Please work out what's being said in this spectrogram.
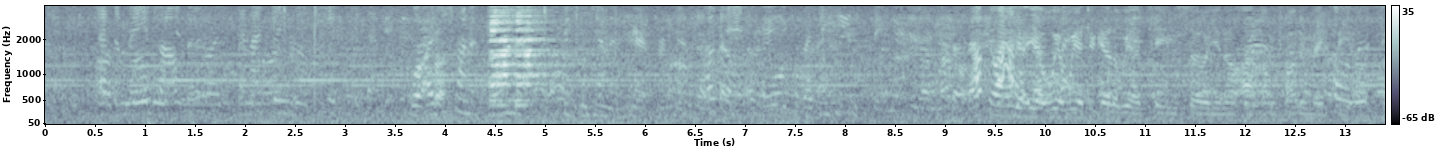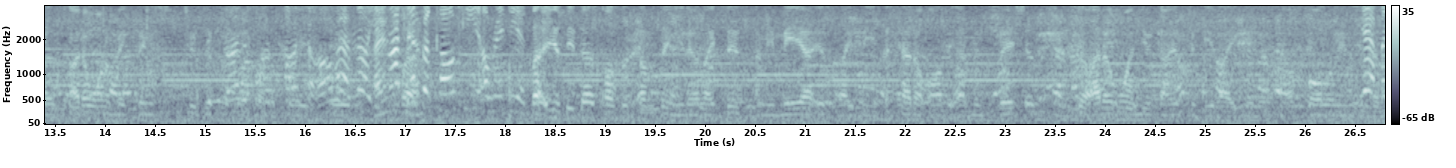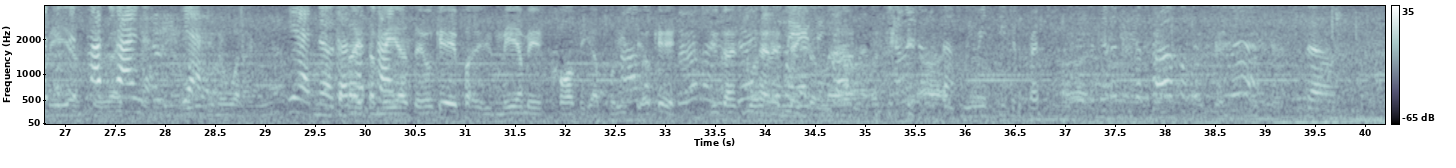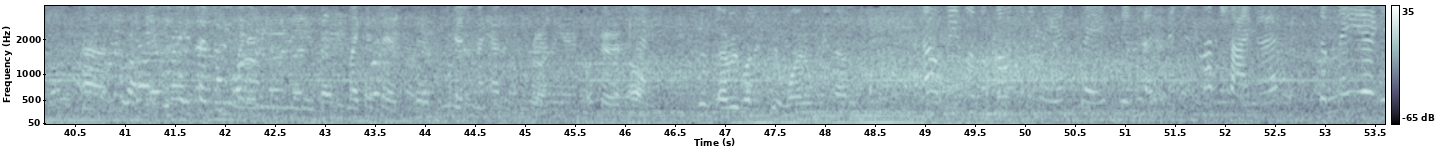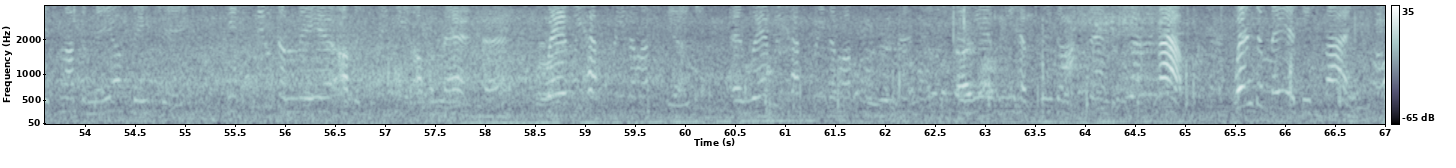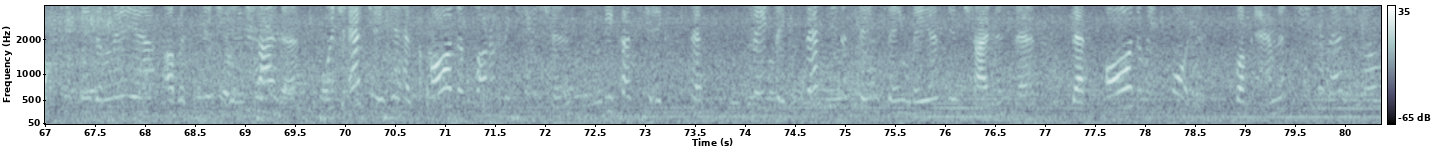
at the mayor's office, and I think we'll keep to that. Well, I just want to, to speak to him and hear it from him. Okay. Okay, because I think he can speak. So that's why I Yeah, yeah, we, we are together, we are a team, so, you know, I'm, I'm trying to make the, because I don't want to make things too difficult for the police. Well, no, it's not difficult. He already agreed. But you see, that's also something, you know, like since, I mean, Mia is like the, the head of all the administration, so I don't want you guys to be like, you know, uh, following in Yeah, but this is not China. You know, Yeah. you know what I mean? Yeah, No, that's is Like not the mayor say, okay, but mayor may call the uh, police, say, okay, you guys go ahead and mayor take the did letter. Okay, So we received a press release just okay, okay. So um, it's, it's up to you whatever you want to do. But like I said, the discussion I had with you Right. earlier. Okay, um, since everybody's here, why don't we have it? No, we will go to the mayor's place because this is not China. The mayor is not the mayor of Beijing. He's still the mayor of a city of America where we have freedom of speech and where we have freedom of movement and where we have freedom of assembly. Now, when the mayor decides to be the mayor of a city in China, which actually he has all the qualifications because he accepts, says exactly the same thing mayors in China said, that all the reports from Amnesty International,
